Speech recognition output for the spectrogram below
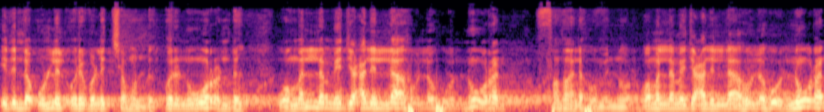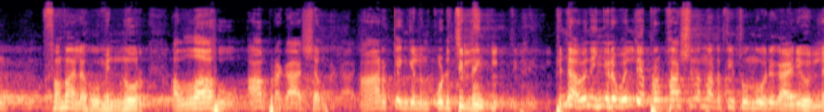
ഇതിന്റെ ഉള്ളിൽ ഒരു വെളിച്ചമുണ്ട് ഒരു നൂറുണ്ട്. ഒമല്ലം ലഹു നൂറൻ ഒമല്ലം ലഹു നൂറൻ ഫമാ മിന്നൂർ മിൻ നൂർ. അള്ളാഹു ആ പ്രകാശം ആർക്കെങ്കിലും കൊടുത്തില്ലെങ്കിൽ പിന്നെ അവൻ ഇങ്ങനെ വലിയ പ്രഭാഷണം നടത്തിയിട്ടൊന്നും ഒരു കാര്യമില്ല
